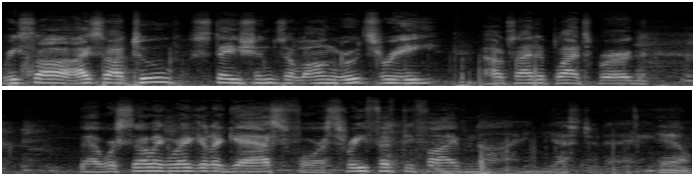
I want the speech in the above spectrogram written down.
we saw, I saw two stations along Route 3 outside of Plattsburgh that were selling regular gas for 355.9 yesterday. Yeah.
